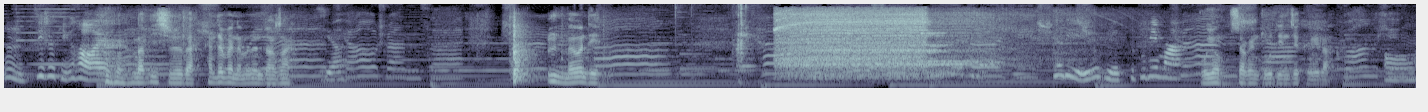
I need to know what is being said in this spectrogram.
嗯，技术挺好哎。那必须的，看这边能不能装上。行。嗯，没问题。铁丝铺垫吗？不用，下根竹钉就可以了。哦。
